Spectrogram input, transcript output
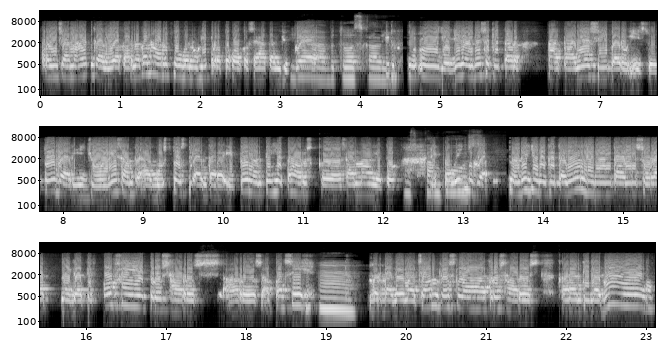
perencanaan kali ya karena kan harus memenuhi protokol kesehatan juga. Iya, betul sekali. Jadi nanti sekitar katanya sih baru isu tuh dari Juli sampai Agustus di antara itu nanti kita harus ke sana gitu. Di juga nanti juga kita dimintain surat negatif COVID terus harus harus apa sih Hmm. berbagai macam tes lah terus harus karantina dulu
